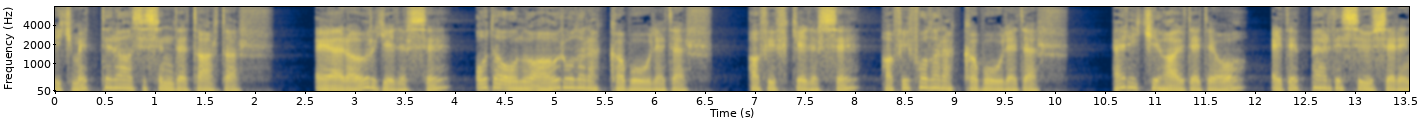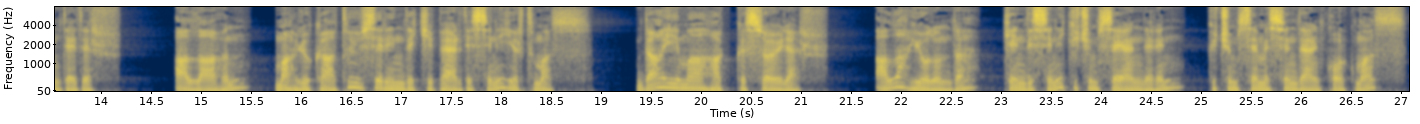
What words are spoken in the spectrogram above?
hikmet terazisinde tartar. Eğer ağır gelirse o da onu ağır olarak kabul eder. Hafif gelirse hafif olarak kabul eder. Her iki halde de o edep perdesi üzerindedir. Allah'ın mahlukatı üzerindeki perdesini yırtmaz. Daima hakkı söyler. Allah yolunda kendisini küçümseyenlerin küçümsemesinden korkmaz,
